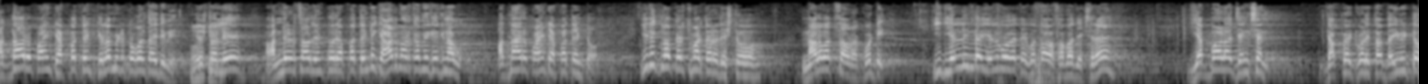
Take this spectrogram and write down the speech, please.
ಹದಿನಾರು ಪಾಯಿಂಟ್ ಎಪ್ಪತ್ತೆಂಟು ಕಿಲೋಮೀಟರ್ ತಗೊಳ್ತಾ ಇದ್ದೀವಿ. ಎಷ್ಟರಲ್ಲಿ? ಹನ್ನೆರಡು ಸಾವಿರದ ಎಂಟುನೂರ ಎಪ್ಪತ್ತೆಂಟಕ್ಕೆ ಆಡ್ ಮಾಡ್ಕೋಬೇಕು ಈಗ ನಾವು. ಹದಿನಾರು ಪಾಯಿಂಟ್ ಎಪ್ಪತ್ತೆಂಟು. ಇದಕ್ಕೆ ನಾವು ಖರ್ಚು ಮಾಡ್ತಾ ಇರೋದು ಎಷ್ಟು? ನಲವತ್ತು ಸಾವಿರ ಕೋಟಿ. ಇದು ಎಲ್ಲಿಂದ ಎಲ್ಲಿಗೆ ಹೋಗುತ್ತೆ ಗೊತ್ತಾ ಸಭಾಧ್ಯಕ್ಷರೇ? ಹೆಬ್ಬಾಳ ಜಂಕ್ಷನ್. ಜ್ಞಾಪಕ ಇಟ್ಕೊಳ್ಳಿ ತಾವು ದಯವಿಟ್ಟು.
